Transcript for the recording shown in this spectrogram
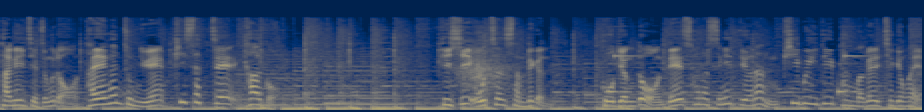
단일 제종으로 다양한 종류의 피 삭제 가공 PC 5300은 고경도 내선화성이 뛰어난 PVD 방막을 적용하여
